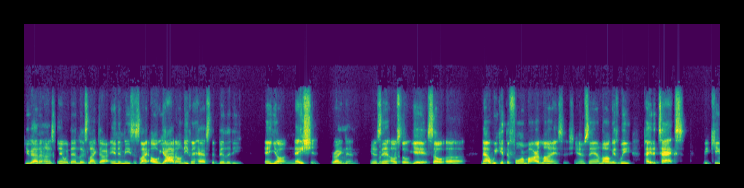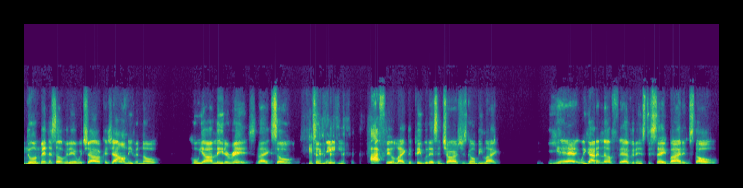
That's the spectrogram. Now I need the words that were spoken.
You got to understand what that looks like to our enemies. It's like, oh, y'all don't even have stability in y'all nation right now. You know what I'm saying? Also, yeah. So uh now we get to form our alliances. You know what I'm saying? Long as we pay the tax, we keep doing business over there with y'all because y'all don't even know who y'all leader is. Like, so to me, I feel like the people that's in charge is gonna be like, yeah, we got enough evidence to say Biden stole,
